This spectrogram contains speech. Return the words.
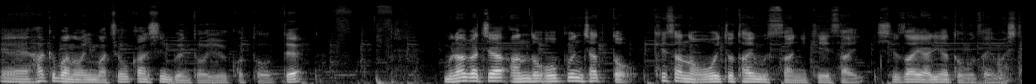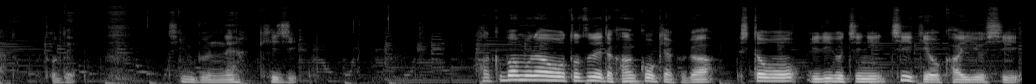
えー、白馬の今朝刊新聞ということで村ガチャオープンチャット今朝の大糸タイムスさんに掲載。取材ありがとうございました。ということで新聞ね記事。白馬村を訪れた観光客が下を入り口に地域を回遊し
